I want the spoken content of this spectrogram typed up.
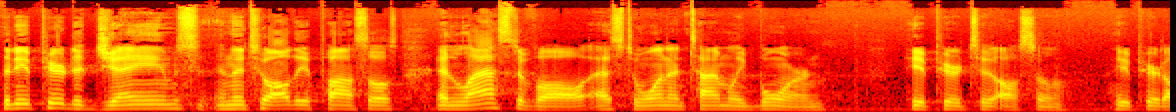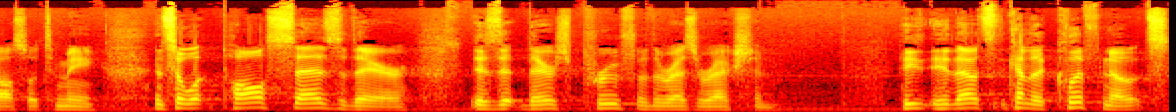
Then he appeared to James and then to all the apostles, and last of all, as to one untimely born, he appeared to also he appeared also to me. And so, what Paul says there is that there's proof of the resurrection. He, he, that's kind of the Cliff Notes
